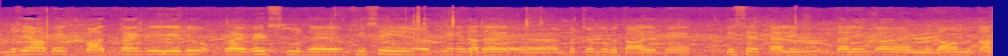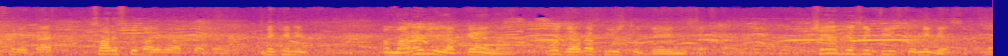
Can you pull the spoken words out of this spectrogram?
مجھے آپ ایک بات بتائیں کہ یہ جو پرائیویٹ اسکول ہیں فیسیں یہ جو اتنی زیادہ بچوں کو بتا دیتے ہیں جس سے تعلیم تعلیم کا نظام متاثر ہوتا ہے سر اس کے بارے میں آپ کہیں؟ گے لیکن ہمارا جو علاقہ ہے نا وہ زیادہ فیس تو دے ہی نہیں سکتا۔ شہر جیسی فیس تو نہیں دے سکتا۔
